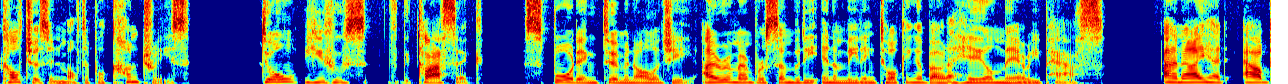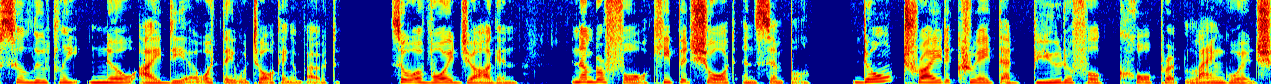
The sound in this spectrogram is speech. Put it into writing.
cultures in multiple countries. Don't use the classic sporting terminology. I remember somebody in a meeting talking about a Hail Mary pass. And I had absolutely no idea what they were talking about. So avoid jargon. Number four, keep it short and simple. Don't try to create that beautiful corporate language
